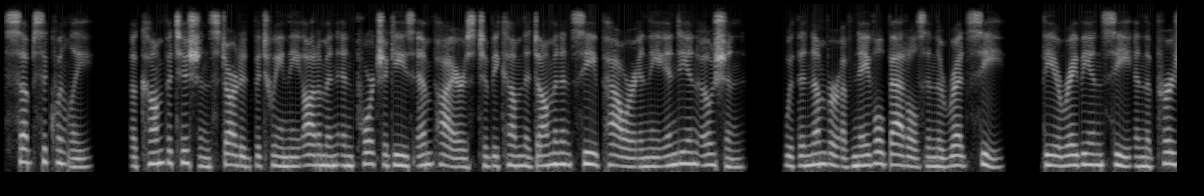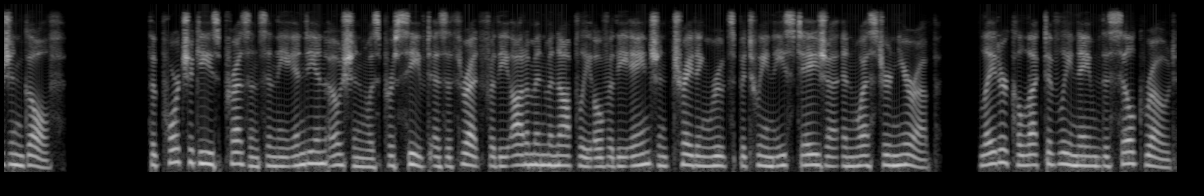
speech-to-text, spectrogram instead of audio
Subsequently, a competition started between the Ottoman and Portuguese empires to become the dominant sea power in the Indian Ocean, with a number of naval battles in the Red Sea, the Arabian Sea and the Persian Gulf. The Portuguese presence in the Indian Ocean was perceived as a threat for the Ottoman monopoly over the ancient trading routes between East Asia and Western Europe, later collectively named the Silk Road.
